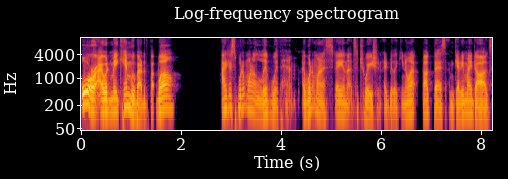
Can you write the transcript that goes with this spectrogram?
Or I would make him move out of the well, I just wouldn't want to live with him. I wouldn't want to stay in that situation. I'd be like, you know what? Fuck this. I'm getting my dogs.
